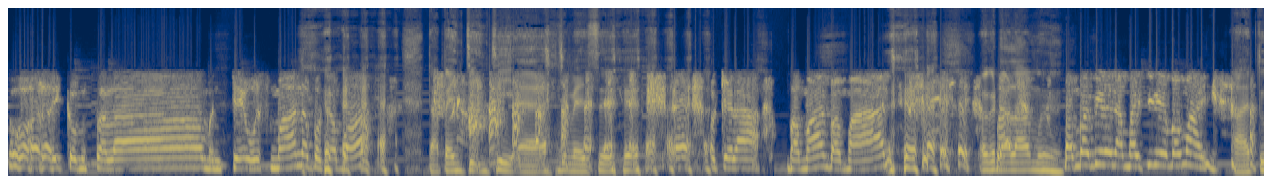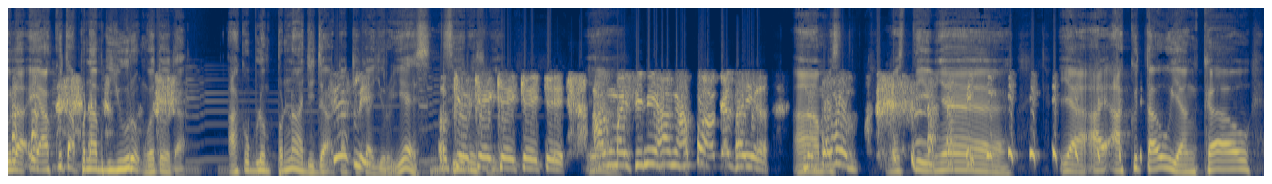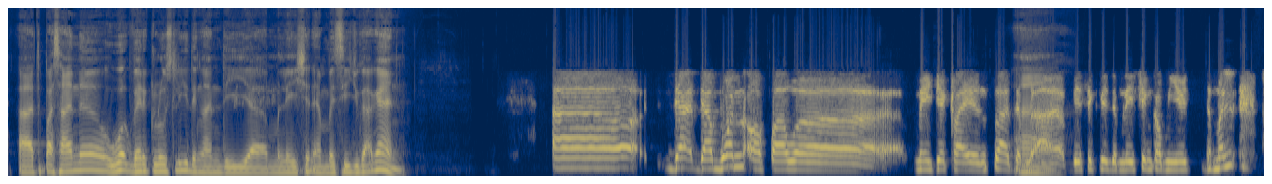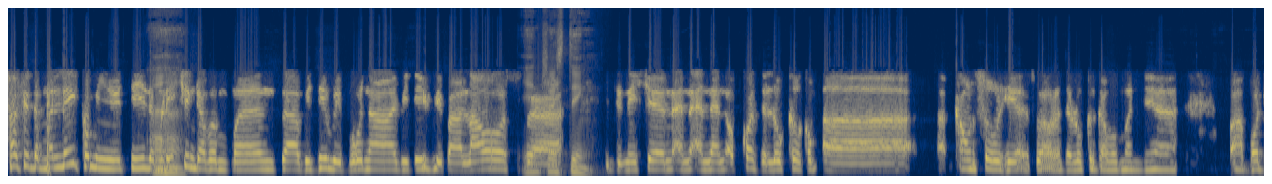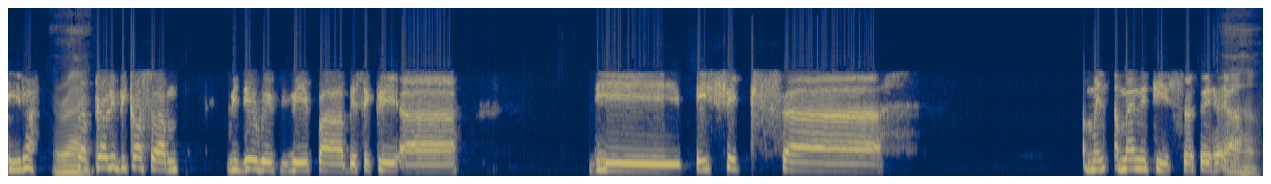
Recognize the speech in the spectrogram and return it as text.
Waalaikumsalam. Encik Usman Apa khabar? Tak pencik-encik uh, Macam biasa. Eh, Okey lah. Baman Baman. Aku dah lama. Baman bila nak main sini Baman? Ah Itulah. Eh aku tak pernah pergi Europe Kau tahu tak Aku belum pernah jejak Seriously? kaki Europe Yes Okey okey okey okey okey. Ya. Hang main sini hang apa kat saya Ah, No problem Mestinya Ya I, Aku tahu yang kau uh, Tempat sana Work very closely Dengan the uh, Malaysian Embassy juga kan uh, that that one of our major clients lah. The, Ah. uh, basically the Malaysian community, the Mal- so I say the Malay community, the Ah. Malaysian government. Uh, we deal with Brunei, we deal with uh, Laos, uh, Interesting Indonesian, and and then of course the local uh, uh, council here as well, the local government uh, uh, body lah. So Right purely because um, we deal with with uh, basically uh, the basics uh, amenities. I say, yeah. Aha.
